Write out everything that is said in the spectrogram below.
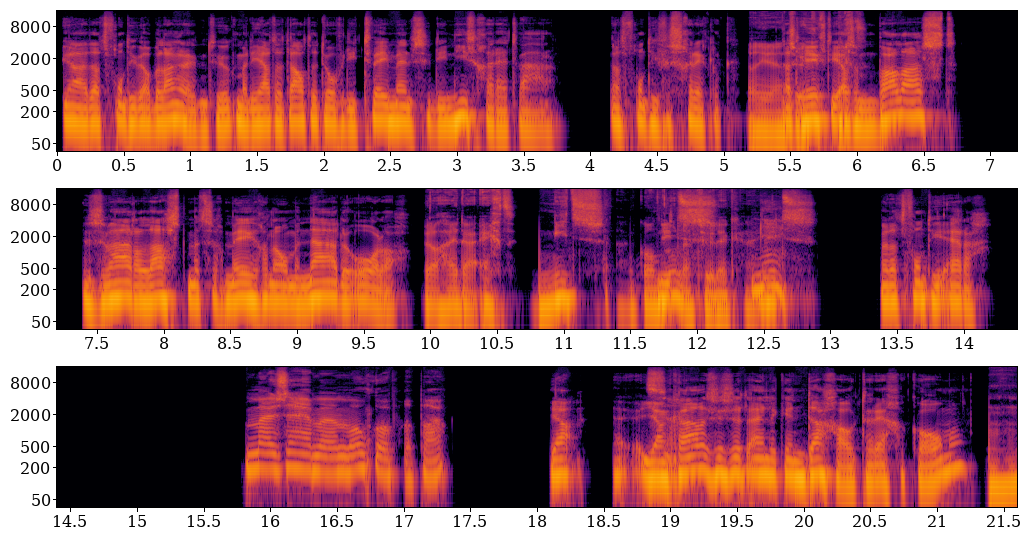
ja dat vond hij wel belangrijk natuurlijk, maar die had het altijd over die twee mensen die niet gered waren. Dat vond hij verschrikkelijk. Hij Dat heeft hij als een ballast, een zware last met zich meegenomen na de oorlog. Terwijl hij daar echt niets aan kon doen natuurlijk. Hij- Nee. Niets. Maar dat vond hij erg. Maar ze hebben hem ook opgepakt. Ja, eh, Jan. Canes is uiteindelijk in Dachau terechtgekomen. Mhm.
